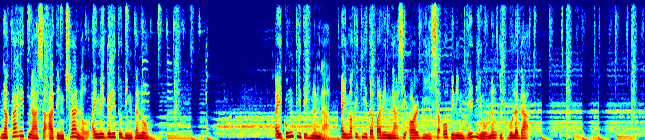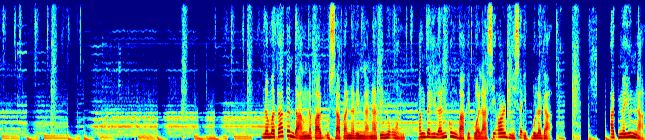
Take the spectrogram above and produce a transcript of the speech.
Na kahit nga sa ating channel ay may ganito ding tanong. Ay kung titignan nga, ay makikita pa rin nga si RB sa opening video ng Itbulaga. Na matatandang napag-usapan na rin nga natin noon, ang dahilan kung bakit wala si RB sa Itbulaga. At ngayon nga,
